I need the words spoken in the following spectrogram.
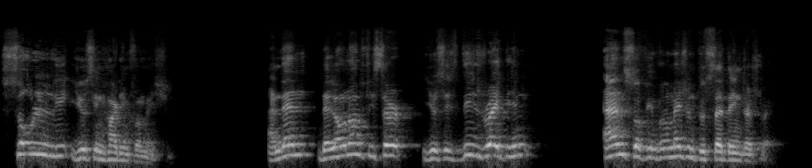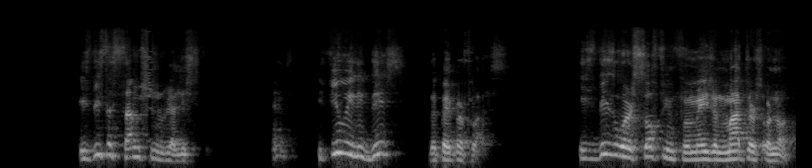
solely using hard information. And then the loan officer uses this rating and of information to set the interest rate. Is this assumption realistic? Yes. If you believe this, the paper flies. Is this where soft information matters or not?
